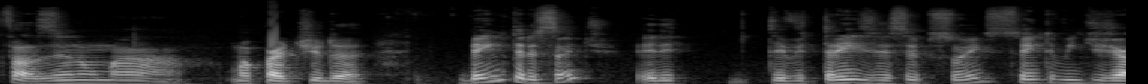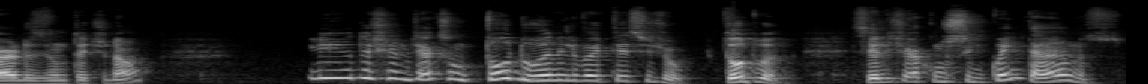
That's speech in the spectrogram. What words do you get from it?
fazendo uma, uma partida bem interessante. Ele teve três recepções, 120 jardas e um touchdown. E o Deshaun Jackson, todo ano ele vai ter esse jogo. Todo ano. Se ele tiver com 50 anos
